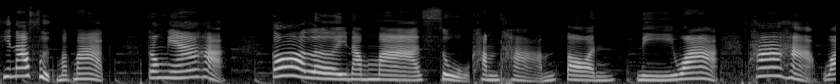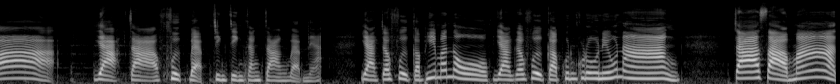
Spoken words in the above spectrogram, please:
ที่น่าฝึกมากๆ ตรงนี้ค่ะ ก็เลยนำมาสู่คำถามตอนนี้ว่า ถ้าหากว่าอยากจะฝึกแบบจริง ๆ จัง ๆ แบบเนี้ย อยากจะฝึกกับพี่มโนก อยากจะฝึกกับคุณครูนิ้วนาง จะสามารถ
